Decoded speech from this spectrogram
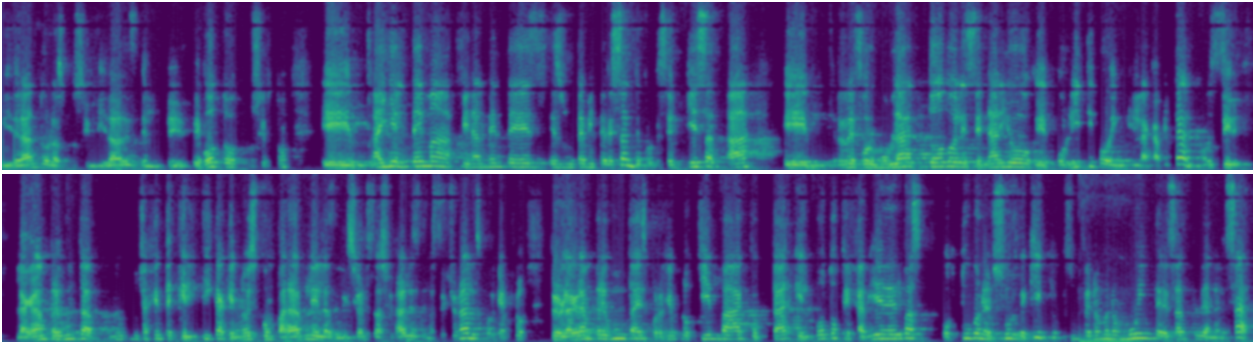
liderando las posibilidades de, de, voto, ¿no es cierto? Eh, ahí el tema finalmente es, es un tema interesante porque se empieza a eh, reformular todo el escenario eh, político en, la capital, ¿no? Es decir, la gran pregunta, mucha gente critica que no es comparable las elecciones nacionales de las seccionales, por ejemplo, pero la gran pregunta es, por ejemplo, ¿quién va a cooptar el voto que Javier Herbas obtuvo en el sur de Quito? Es un fenómeno muy interesante de analizar.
